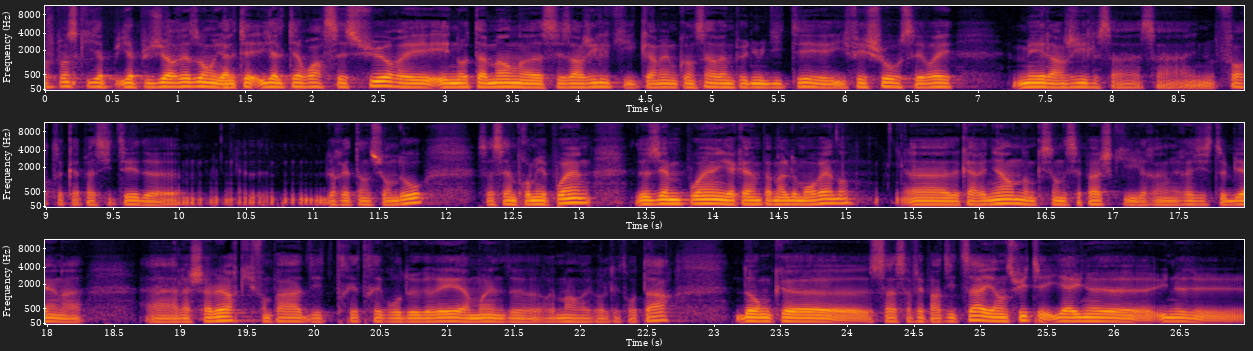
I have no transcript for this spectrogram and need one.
Je pense qu'il y, a plusieurs raisons. Il y a le, terroir, c'est sûr, et, notamment euh, ces argiles qui quand même conservent un peu d'humidité. Il fait chaud, c'est vrai, mais l'argile, ça, a une forte capacité de, de rétention d'eau. Ça, c'est un premier point. Deuxième point, il y a quand même pas mal de Mourvèdre. Euh, de Carignan, donc qui sont des cépages qui résistent bien à, la chaleur, qui font pas des très très gros degrés, à moins de vraiment récolter trop tard. Donc euh, ça, ça fait partie de ça. Et ensuite, il y a une, une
